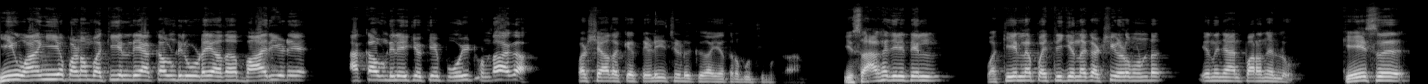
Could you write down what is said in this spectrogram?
ഈ വാങ്ങിയ പണം വക്കീലിന്റെ അക്കൗണ്ടിലൂടെ അത് ഭാര്യയുടെ അക്കൗണ്ടിലേക്കൊക്കെ പോയിട്ടുണ്ടാകാം. പക്ഷെ അതൊക്കെ തെളിയിച്ചെടുക്കുക എത്ര ബുദ്ധിമുട്ടാണ്. ഈ സാഹചര്യത്തിൽ വക്കീലിനെ പറ്റിക്കുന്ന കക്ഷികളുമുണ്ട് എന്ന് ഞാൻ പറഞ്ഞല്ലോ. കേസ്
